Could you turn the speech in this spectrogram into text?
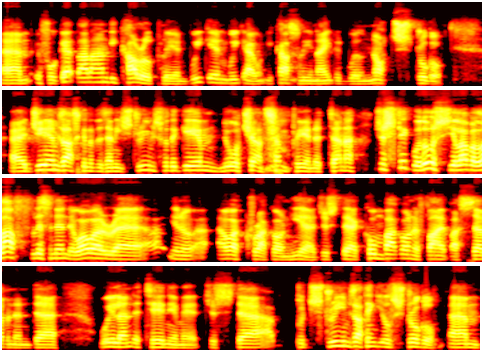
Um, if we get that Andy Carroll playing week in, week out, Newcastle United will not struggle. Uh, James asking if there's any streams for the game. No chance I'm paying a tenner. Just stick with us. You'll have a laugh listening to our, uh, you know, our crack on here. Just uh, come back on at five past seven and uh, we'll entertain you, mate. Just uh, but streams, I think you'll struggle. Um,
